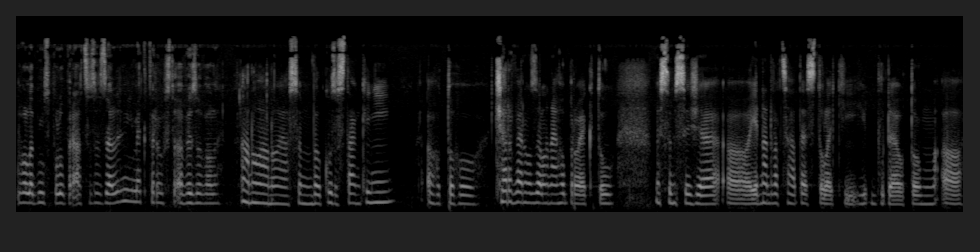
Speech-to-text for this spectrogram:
volební spolupráce se zelenými, kterou jste avizovali? Ano, ano, já jsem velkou zastánkyní toho červeno-zeleného projektu. Myslím si, že 21. Eh, století bude o tom, eh,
